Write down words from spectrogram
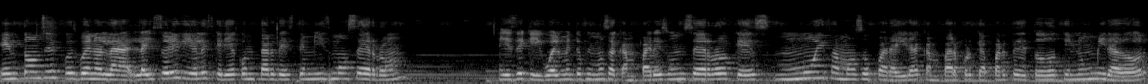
Entonces, pues bueno, la, historia que yo les quería contar de este mismo cerro es de que igualmente fuimos a acampar. Es un cerro que es muy famoso para ir a acampar porque aparte de todo tiene un mirador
